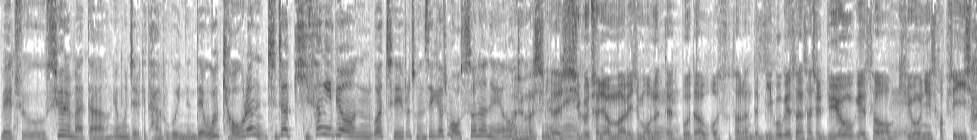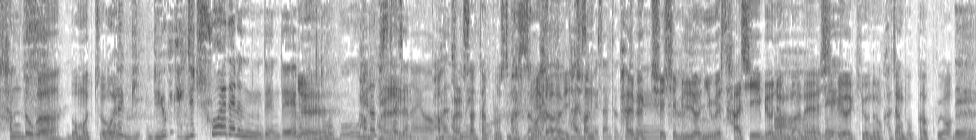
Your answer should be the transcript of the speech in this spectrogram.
매주 수요일마다 환경 문제 이렇게 다루고 있는데 올 겨울은 진짜 기상이변과 재해로 전 세계가 좀 어수선하네요. 네, 좀 맞습니다. 요즘에. 지구촌 연말이 지금 어느 네. 때보다 어수선한데 미국에서는 사실 뉴욕에서 네. 기온이 섭씨 23도가 넘었죠. 원래 미- 뉴욕이 굉장히 추워야 되는 데인데 뭐 예. 더고 우리랑 비슷하잖아요. 반팔 반소매 입고. 산타크로스 맞습니다. 이 반소매 산타크로스. 1871년 이후에 40여 년 아, 만에 네. 12월 기온으로는 가장 높았고요. 네.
